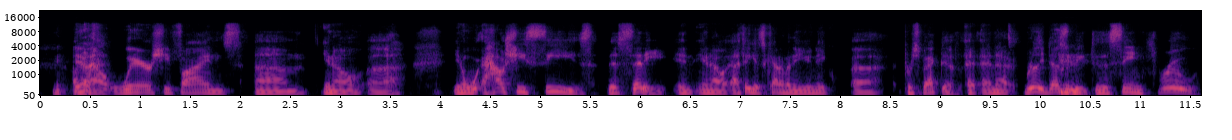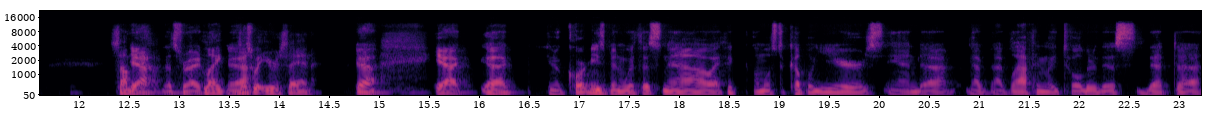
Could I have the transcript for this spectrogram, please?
yeah. about where she finds, um, you know, uh, you know, how she sees this city. In, you know, I think it's kind of in a unique perspective and it really does speak to the seeing through something. Yeah, that's right. Like yeah. just what you were saying. Yeah. Yeah you know, Courtney's been with us now, I think almost a couple years, and uh, I've, I've, laughingly told her this that uh,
